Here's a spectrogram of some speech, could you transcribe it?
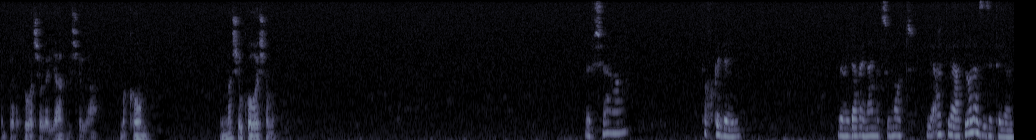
טמפרטורה של היד ושל המקום. משהו קורה שם. ואפשר תוך כדי, במידה והעיניים עצומות, לאט לאט, לא להזיז את היד,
